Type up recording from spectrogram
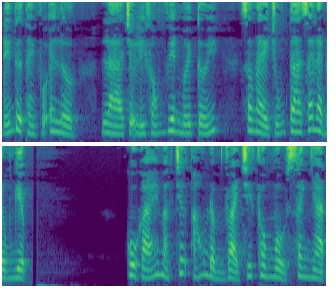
đến từ thành phố L, là trợ lý phóng viên mới tới. Sau này chúng ta sẽ là đồng nghiệp. Cô gái mặc chiếc áo đầm vải chi phong màu xanh nhạt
